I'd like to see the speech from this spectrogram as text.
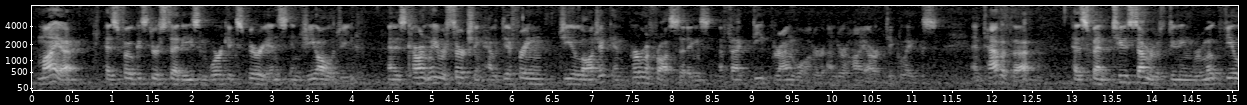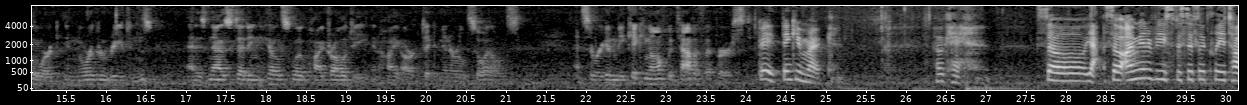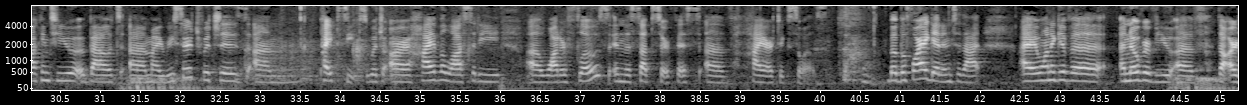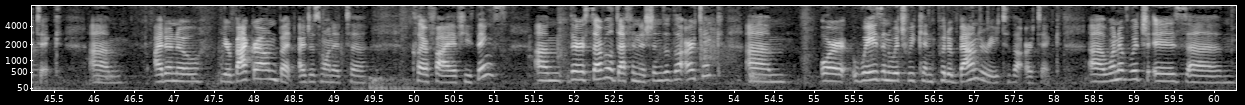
Maya has focused her studies and work experience in geology and is currently researching how differing geologic and permafrost settings affect deep groundwater under high Arctic lakes. And Tabitha has spent two summers doing remote fieldwork in northern regions and is now studying hill slope hydrology in high Arctic mineral soils. And so we're going to be kicking off with Tabitha first. Great, thank you, Mark. Okay. So, yeah, so I'm going to be specifically talking to you about uh, my research, which is um, pipe seeps, which are high velocity uh, water flows in the subsurface of high Arctic soils. But before I get into that, I want to give a, an overview of the Arctic. Um, I don't know your background, but I just wanted to clarify a few things. Um, there are several definitions of the Arctic, um, or ways in which we can put a boundary to the Arctic. Uh, one of which is um,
